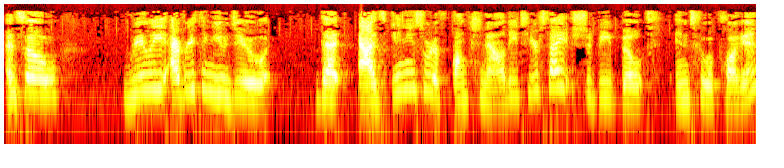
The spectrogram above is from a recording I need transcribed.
And so really everything you do that adds any sort of functionality to your site should be built into a plugin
